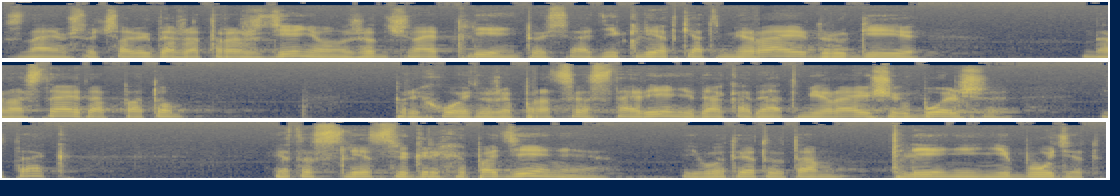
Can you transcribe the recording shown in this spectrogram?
знаем, что человек даже от рождения, он уже начинает тлень. То есть одни клетки отмирают, другие нарастают, а потом приходит уже процесс старения, да, когда отмирающих больше. И так это следствие грехопадения. И вот этого там тления не будет.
